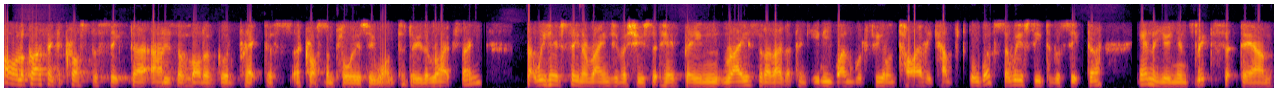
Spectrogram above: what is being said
Oh, look, I think across the sector, uh, there's a lot of good practice across employers who want to do the right thing. But we have seen a range of issues that have been raised that I don't think anyone would feel entirely comfortable with. So we've said to the sector and the unions, let's sit down,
